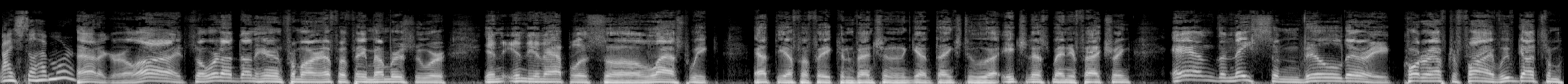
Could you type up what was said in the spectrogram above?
I still have more. Atta girl. All right. So we're not done hearing from our FFA members who were in Indianapolis uh, last week at the FFA convention. And again, thanks to uh, H&S Manufacturing and the Nasonville Dairy. Quarter after five, we've got some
